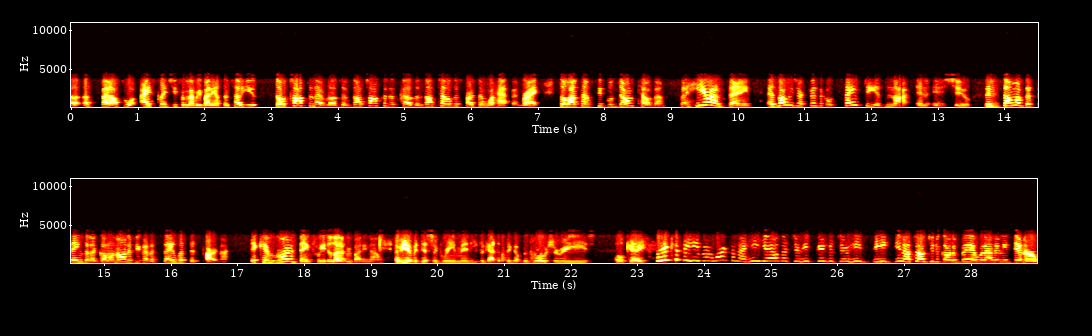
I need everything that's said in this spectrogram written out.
a, a spouse will isolate you from everybody else and tell you, don't talk to that relative, don't talk to this cousin, don't tell this person what happened, right? So a lot of times people don't tell them. But here I'm saying, as long as your physical safety is not an issue, then some of the things that are going on, if you're going to stay with this partner, it can ruin things for you to let everybody know. If you have a disagreement, he forgot to pick up the groceries. Okay, But it could be even worse than that. He yelled at you. He screamed at you. He he you know told you to go to bed without any dinner or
